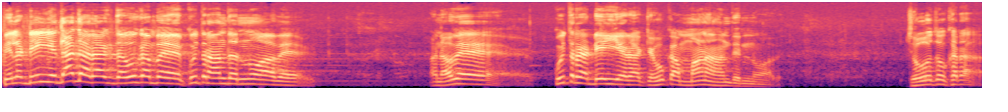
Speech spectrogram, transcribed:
પેલા ડેઈએ દાદા રાખતા, હું કામ ભાઈ કૂતરા અંદર ન આવે. અને હવે કૂતરા ડેઈએ રાખે, હું કામ માણા અંદર ન આવે. જોવો તો ખરા,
